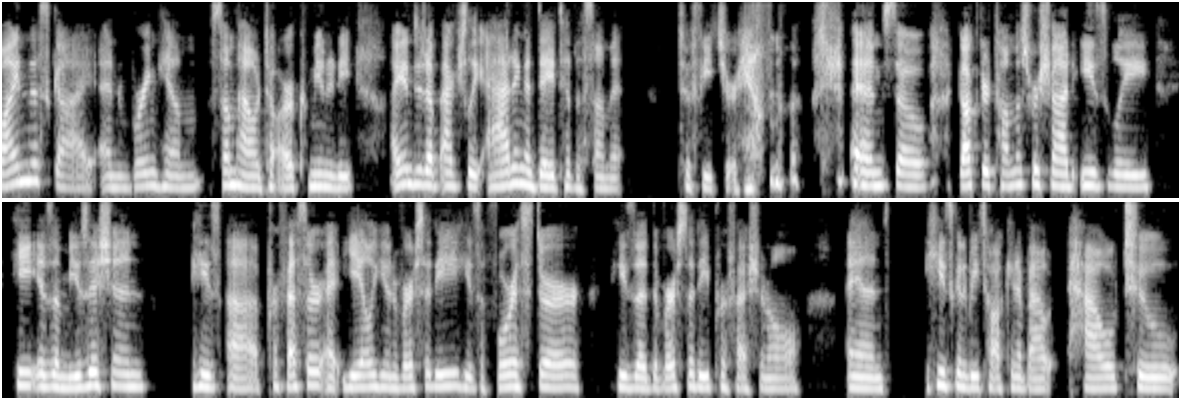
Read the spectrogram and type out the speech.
find this guy and bring him somehow to our community. I ended up actually adding a day to the summit to feature him. and so Dr. Thomas Rashad Easley, he is a musician. He's a professor at Yale University. He's a forester. He's a diversity professional. And he's going to be talking about how to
